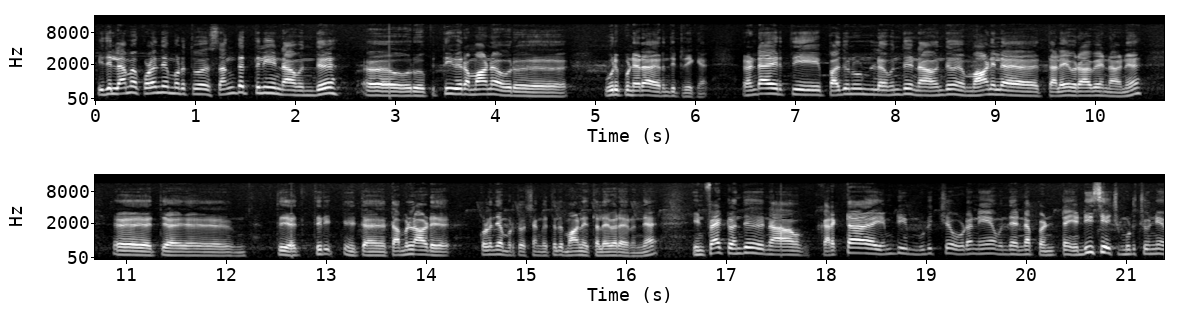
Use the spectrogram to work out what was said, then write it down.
இது இல்லாமல் குழந்தை மருத்துவ சங்கத்திலையும் நான் வந்து ஒரு தீவிரமான ஒரு உறுப்பினராக இருந்துட்டு இருக்கேன் ரெண்டாயிரத்தி பதினொன்றில் வந்து நான் வந்து மாநில தலைவராகவே நான் திரு த- தமிழ்நாடு குழந்தை மருத்துவ சங்கத்தில் மாநில தலைவராக இருந்தேன். இன்ஃபேக்ட் வந்து நான் கரெக்டாக எம்டி முடித்த உடனே வந்து என்ன பண்ணிட்டேன் டிசிஹெச் முடித்தோடனே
